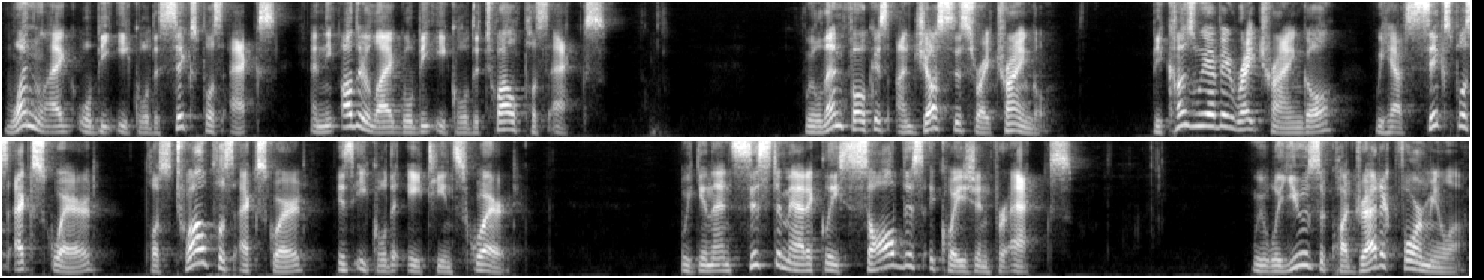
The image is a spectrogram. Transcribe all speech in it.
One leg will be equal to 6 plus x, and the other leg will be equal to 12 plus x. We'll then focus on just this right triangle. Because we have a right triangle, we have 6 plus x squared plus 12 plus x squared is equal to 18 squared. We can then systematically solve this equation for x. We will use the quadratic formula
